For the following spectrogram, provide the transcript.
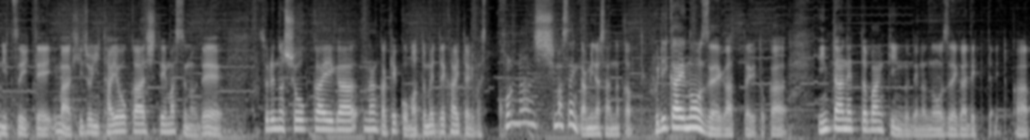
について今非常に多様化していますのでそれの紹介がなんか結構まとめて書いてあります。混乱しませんか？皆さんなんか振り替え納税があったりとかインターネットバンキングでの納税ができたりとか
